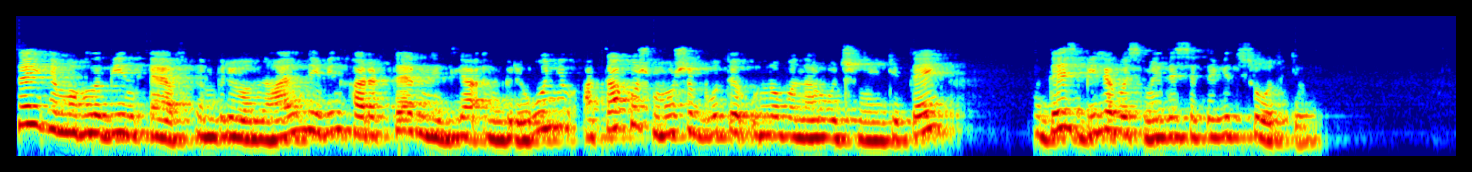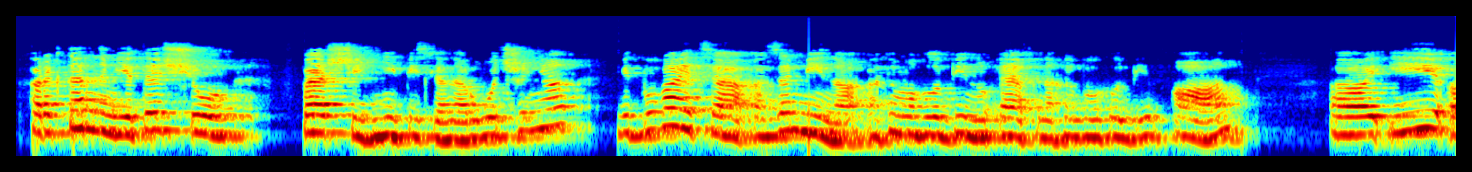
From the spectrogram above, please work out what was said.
Цей гемоглобін F ембріональний, він характерний для ембріонів, а також може бути у новонароджених дітей десь біля 80%. Характерним є те, що в перші дні після народження відбувається заміна гемоглобіну F на гемоглобін А. Е, І е,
